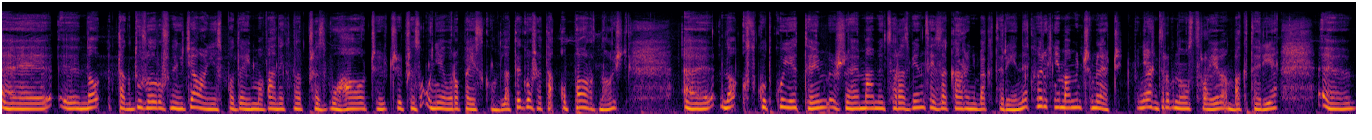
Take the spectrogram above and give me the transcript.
e, no, tak dużo różnych działań jest podejmowanych no, przez WHO czy, czy przez Unię Europejską, dlatego że ta oporność no, skutkuje tym, że mamy coraz więcej zakażeń bakteryjnych, których nie mamy czym leczyć, ponieważ drobnoustroje, mam bakterie,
